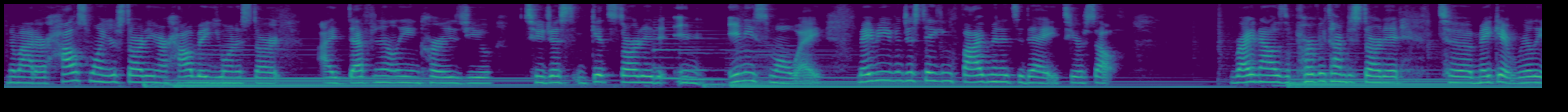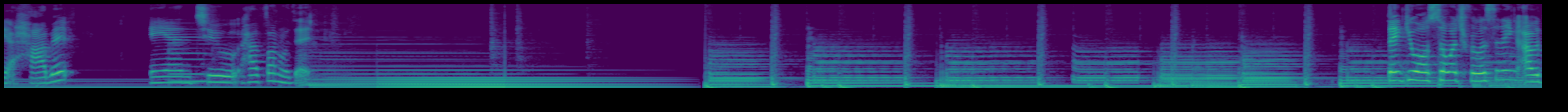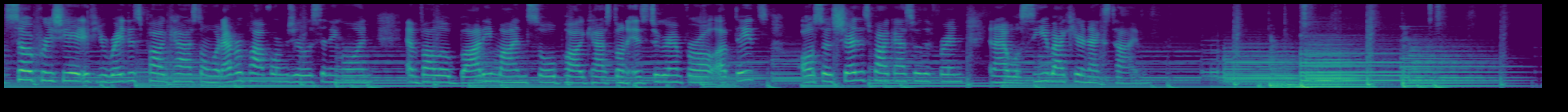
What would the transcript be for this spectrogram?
No matter how small you're starting or how big you want to start, I definitely encourage you to just get started in any small way. Maybe even just taking five minutes a day to yourself. Right now is the perfect time to start it, to make it really a habit and to have fun with it. Thank you all so much for listening. I would so appreciate if you rate this podcast on whatever platforms you're listening on and follow Body Mind Soul Podcast on Instagram for all updates. Also, share this podcast with a friend, and I will see you back here next time.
